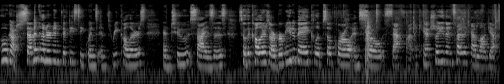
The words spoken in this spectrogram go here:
oh gosh, 750 sequins in three colors and two sizes. So the colors are Bermuda Bay, Calypso Coral, and So Saffron. I can't show you the inside of the catalog yet,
